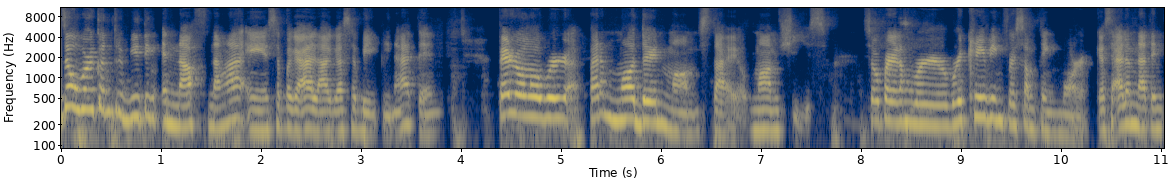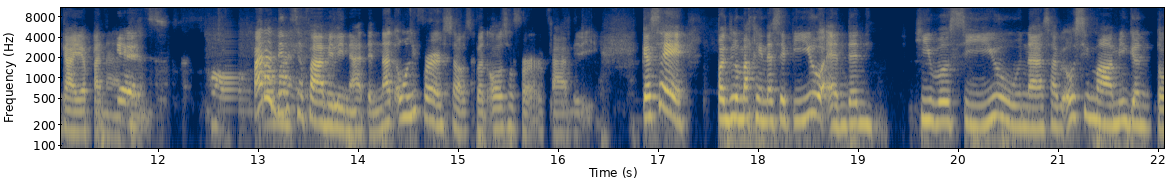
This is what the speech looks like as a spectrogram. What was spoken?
So we're contributing enough na nga eh sa pag-aalaga sa baby natin. Pero we're parang modern moms tayo, momshies. So parang we're we're craving for something more kasi alam natin kaya pa natin. yes. Oh, Para din sa family natin. Not only for ourselves, but also for our family. Kasi, pag lumaki na si Pio and then he will see you na sabi, oh, si mommy ganito.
